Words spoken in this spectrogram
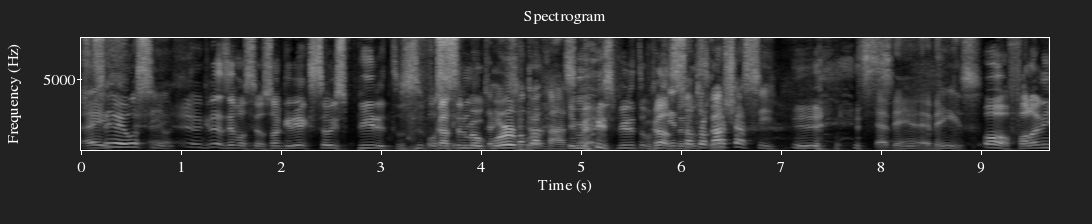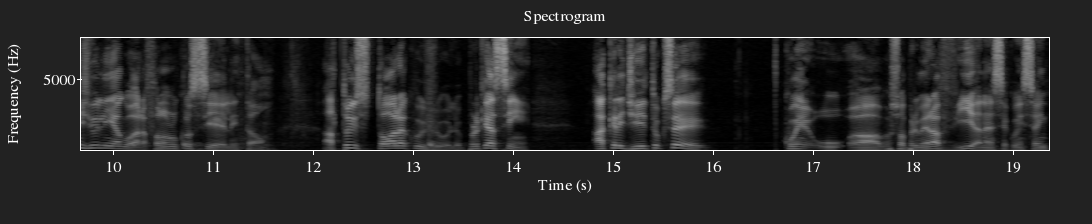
É ser isso. eu, assim, ó. Eu queria dizer você, eu só queria que seu espírito ficasse no meu só corpo trocasse, e é. meu espírito ficasse Ele só trocar o chassi. Isso. É bem, é bem isso. Ó, falando em Julinho agora, falando com o Cielo, então. A tua história com o Júlio. Porque assim, acredito que você. o- a sua primeira via, né? Você conhecia em-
